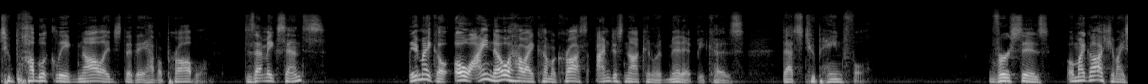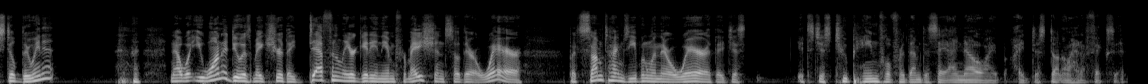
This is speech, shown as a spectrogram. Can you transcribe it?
to publicly acknowledge that they have a problem does that make sense they might go, Oh, I know how I come across. I'm just not going to admit it because that's too painful. Versus, Oh my gosh, am I still doing it? now, what you want to do is make sure they definitely are getting the information so they're aware. But sometimes, even when they're aware, they just, it's just too painful for them to say, I know, I, I just don't know how to fix it.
